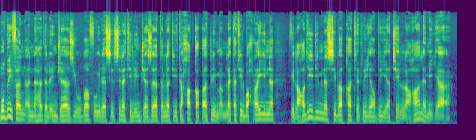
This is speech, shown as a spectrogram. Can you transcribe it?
مضيفا أن هذا الإنجاز يضاف إلى سلسلة الإنجازات التي تحققت لمملكة البحرين في العديد من السباقات الرياضية العالمية.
